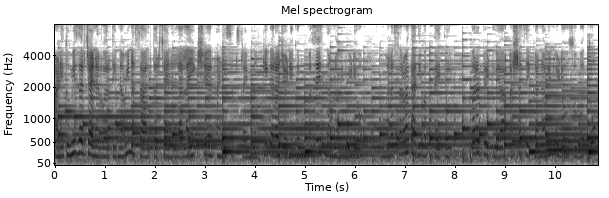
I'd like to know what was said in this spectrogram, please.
आणि तुम्ही जर चॅनलवरती नवीन असाल तर चॅनलला लाईक शेअर आणि सबस्क्राईब नक्की करा जेणेकरून असेच नवनवीन व्हिडिओ तुम्हाला सर्वात आधी बघता येतील. परत भेटूया अशाच एका नवीन व्हिडिओसोबत तो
